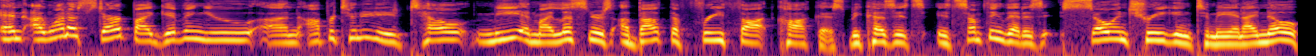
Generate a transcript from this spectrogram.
And I want to start by giving you an opportunity to tell me and my listeners about the Free Thought Caucus because it's it's something that is so intriguing to me and I know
